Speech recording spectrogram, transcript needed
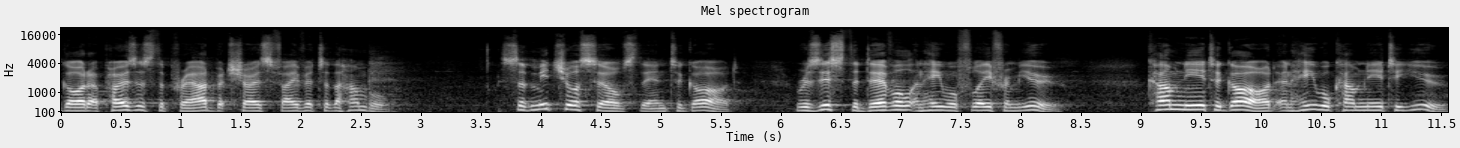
God opposes the proud but shows favour to the humble. Submit yourselves then to God. Resist the devil, and he will flee from you. Come near to God, and he will come near to you.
